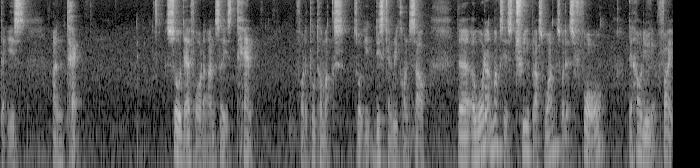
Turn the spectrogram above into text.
that is untagged. So therefore the answer is 10 for the total marks. So it, this can reconcile. The awarded marks is 3 plus 1 so that's 4 then how do you get 5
